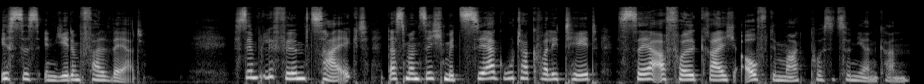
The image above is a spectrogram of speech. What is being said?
ist es in jedem Fall wert. Simply Film zeigt, dass man sich mit sehr guter Qualität sehr erfolgreich auf dem Markt positionieren kann.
